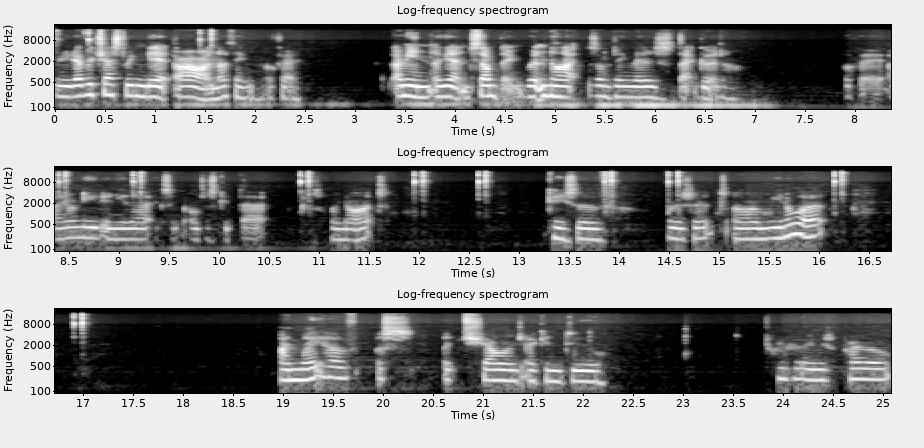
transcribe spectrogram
We need every chest we can get. Ah, nothing. Okay. I mean, again, something, but not something that is that good. Okay, I don't need any of that, except I'll just get that. Because why not? Case of, what is it? Um, you know what? I might have a, a challenge I can do. 25 enemies, pyro,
